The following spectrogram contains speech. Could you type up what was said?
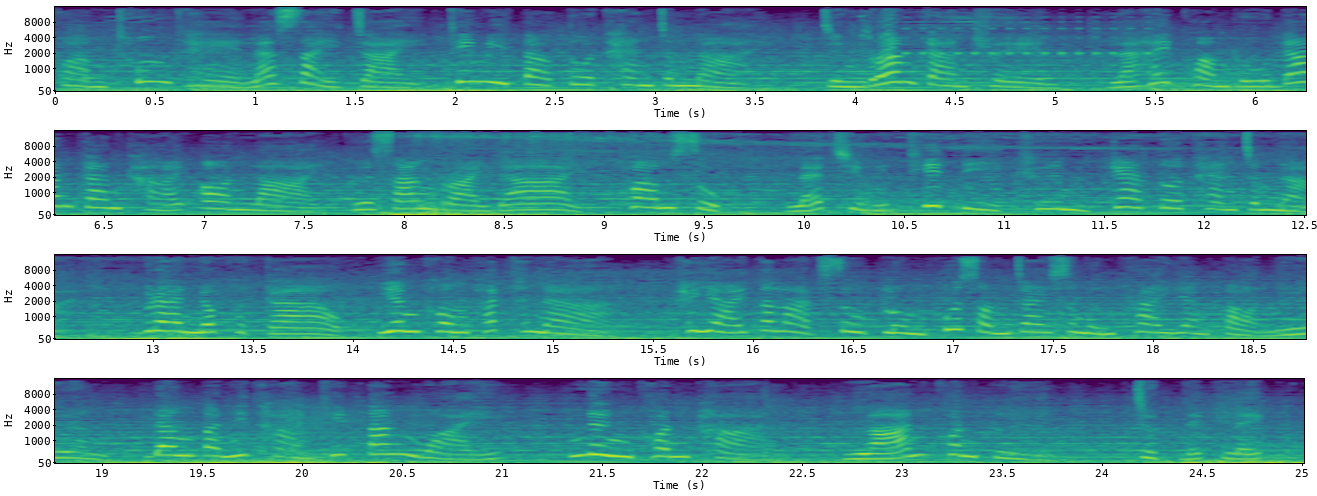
ความทุ่มเทและใส่ใจที่มีต่อตัวแทนจำหน่าย จึงเริ่มการเทรน และให้ความรู้ด้านการขายออนไลน์ เพื่อสร้างรายได้ ความสุข และชีวิตที่ดีขึ้น แก่ตัวแทนจำหน่าย แบรนด์นพก้ายังคงพัฒนาขยายตลาดสู่กลุ่มผู้สนใจสมุนไพรอย่างต่อเนื่อง ดังปณิธานที่ตั้งไว้หนึ่งคนผ่าน ล้านคนเปลี่ยนจุดเล็กๆ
